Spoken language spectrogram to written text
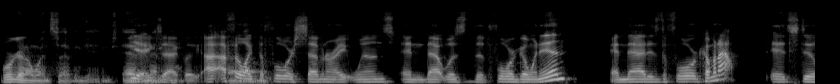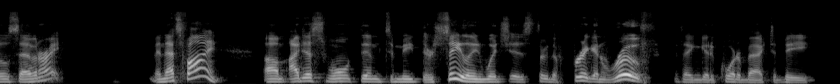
we're gonna win seven games. yeah, minimum. exactly. I, I feel like the Um, floor is seven or eight wins, and that was the floor going in, and that is the floor coming out. It's still seven or eight, and that's fine. Um, I just want them to meet their ceiling, which is through the friggin' roof if they can get a quarterback to be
